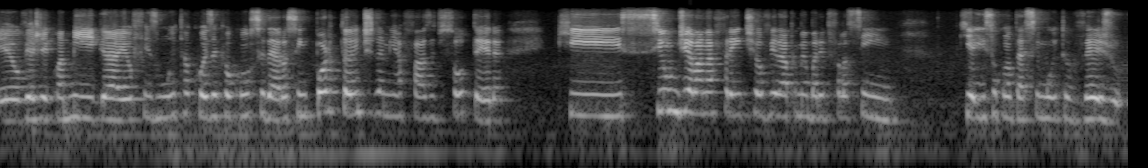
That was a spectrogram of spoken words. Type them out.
eu viajei com amiga, eu fiz muita coisa que eu considero assim importante da minha fase de solteira. Que se um dia lá na frente eu virar para meu marido e falar assim, que isso acontece muito, eu vejo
